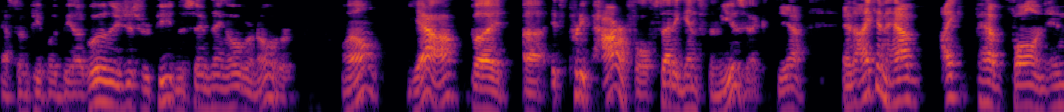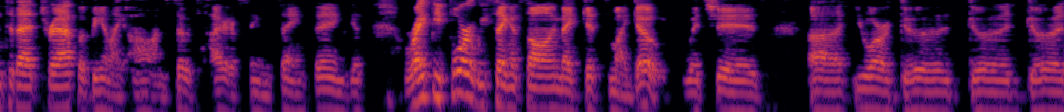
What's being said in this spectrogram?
Now, some people would be like, "Well, they're just repeating the same thing over and over." Well, yeah, but uh, it's pretty powerful set against the music. Yeah, and I can have I have fallen into that trap of being like, oh, I'm so tired of singing the same thing because right before we sang a song that gets my goat, which is. Uh, you are good, good, good.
